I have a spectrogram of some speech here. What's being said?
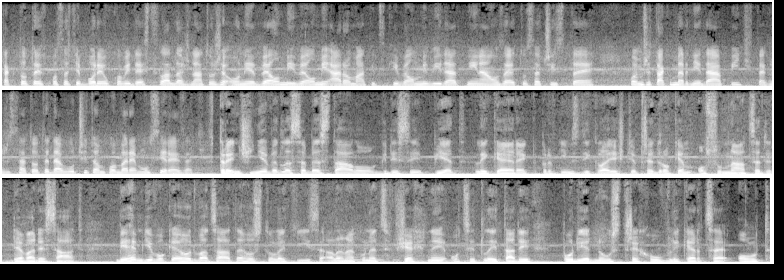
tak toto je v podstate borievkový destilát až na to, že on je veľmi, veľmi aromatický, veľmi vydatný, naozaj to sa čisté, poviem, že takmer nedá piť, takže sa to teda v určitom pomere musí rezať. V Trenčíně vedle sebe stálo kdysi pět likérek, první vznikla ještě před rokem 1890. Během divokého 20. století se ale nakonec všechny ocitly tady pod jednou střechou v likerce Old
